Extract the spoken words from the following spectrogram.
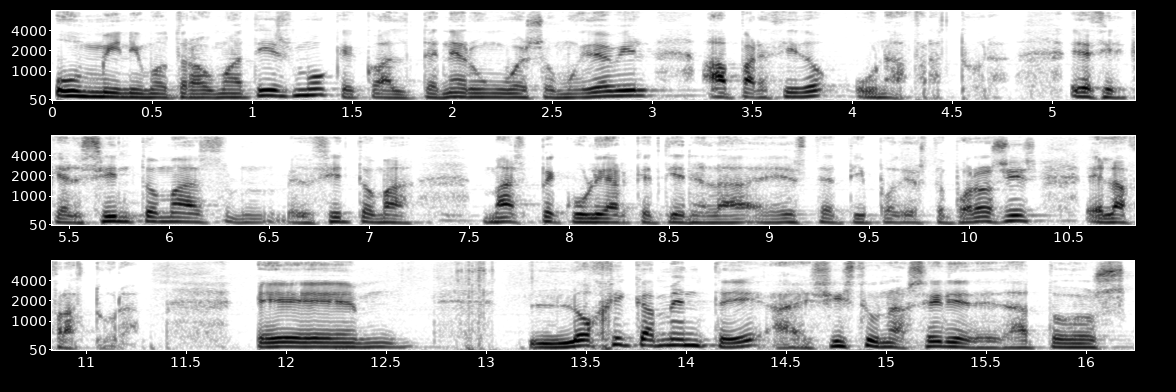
un mínimo traumatismo, que al tener un hueso muy débil ha aparecido una fractura. Es decir, que el síntoma, el síntoma más peculiar que tiene este tipo de osteoporosis es la fractura. Em, Lógicamente, ah, existe una serie de datos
